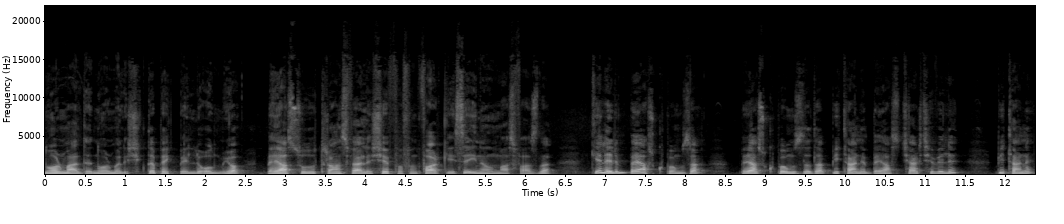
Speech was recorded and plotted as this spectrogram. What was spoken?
normalde normal ışıkta pek belli olmuyor. Beyaz sulu transferle şeffafın farkı ise inanılmaz fazla. Gelelim beyaz kupamıza. Beyaz kupamızda da bir tane beyaz çerçeveli, bir tane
